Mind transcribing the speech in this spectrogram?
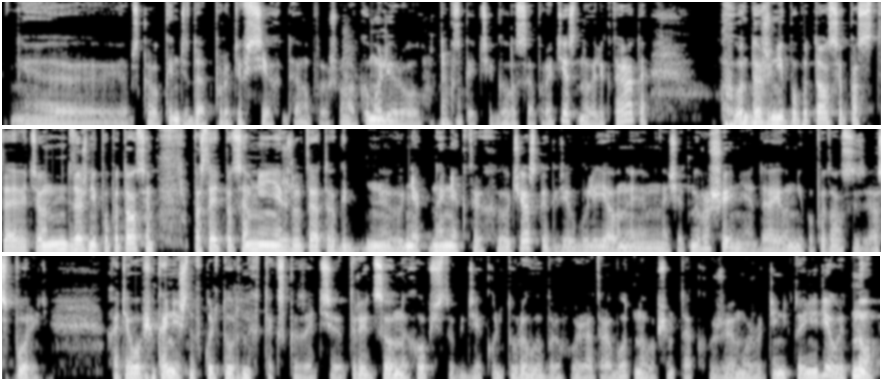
э, я бы сказал, кандидат против всех, да, потому что он аккумулировал, так сказать, голоса протестного электората, он даже не попытался поставить, он даже не попытался поставить под сомнение результаты на некоторых участках, где были явные значит, нарушения, да, и он не попытался оспорить. Хотя, в общем, конечно, в культурных, так сказать, традиционных обществах, где культура выборов уже отработана, в общем, так уже, может быть, и никто и не делает. Но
